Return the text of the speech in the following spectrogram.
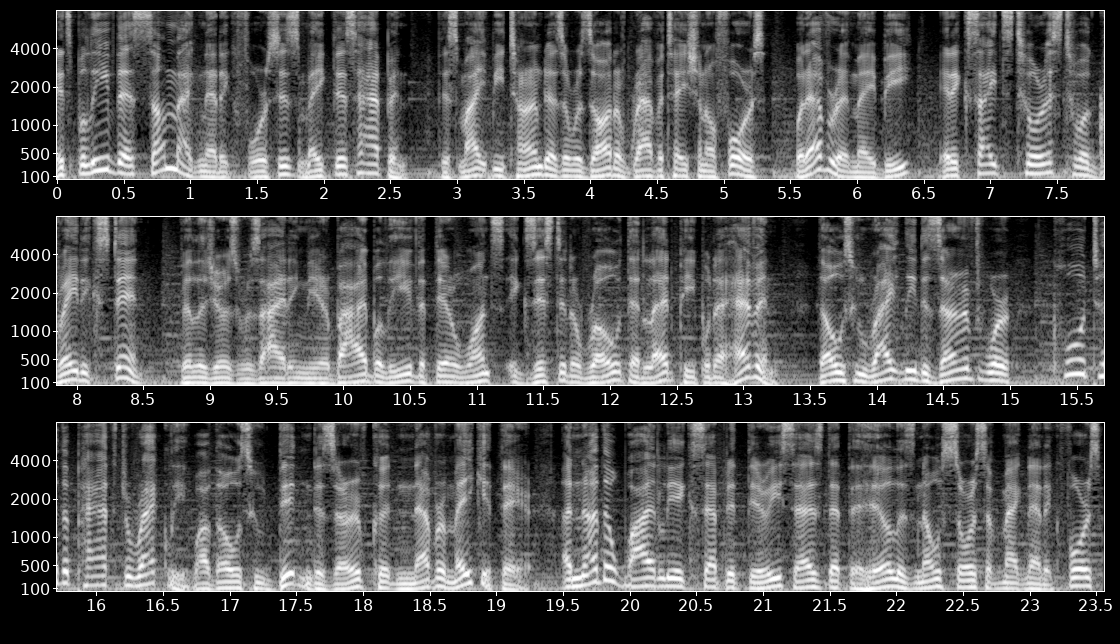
It's believed that some magnetic forces make this happen. This might be termed as a result of gravitational force. Whatever it may be, it excites tourists to a great extent. Villagers residing nearby believe that there once existed a road that led people to heaven. Those who rightly deserved were pulled to the path directly, while those who didn't deserve could never make it there. Another widely accepted theory says that the hill is no source of magnetic force,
